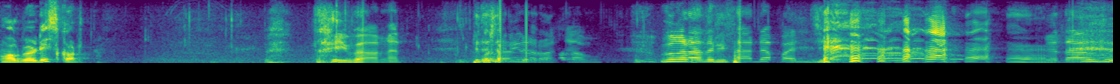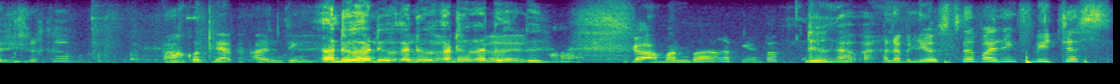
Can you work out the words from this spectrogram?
ngobrol Discord. Tai banget. Kita tadi lo rekam. Gue ngerasa disadap anjing. Gak tau gue direkam. Takutnya anjing Aduh, aduh, aduh, aduh, aduh, aduh. gak aman banget ngentot. Aduh, enggak apa. Ada penyusup anjing snitches.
